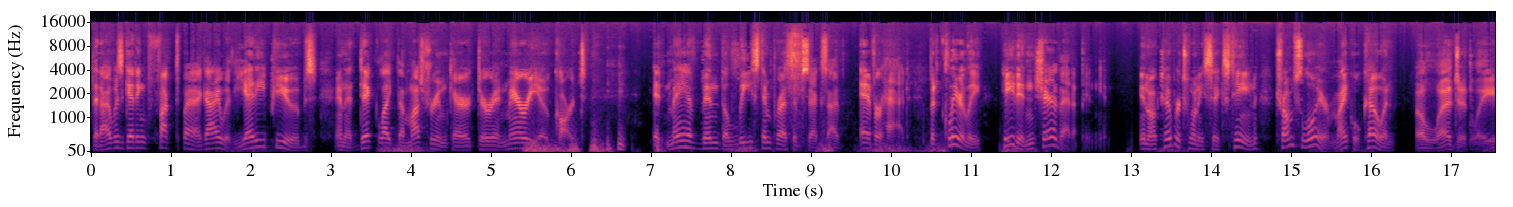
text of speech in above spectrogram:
that I was getting fucked by a guy with yeti pubes and a dick like the mushroom character in Mario Kart. it may have been the least impressive sex I've ever had, but clearly he didn't share that opinion. In October 2016, Trump's lawyer, Michael Cohen, allegedly,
